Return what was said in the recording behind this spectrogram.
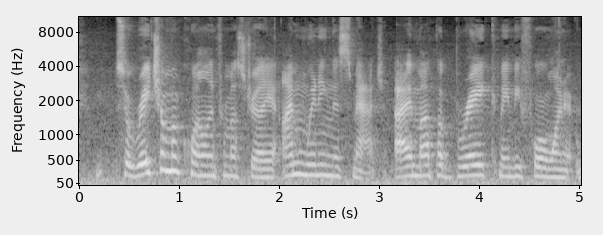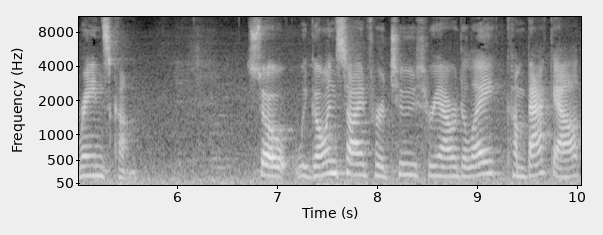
so Rachel McQuillan from Australia, I'm winning this match. I'm up a break, maybe 4-1. It rains come. So we go inside for a two, three hour delay, come back out,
